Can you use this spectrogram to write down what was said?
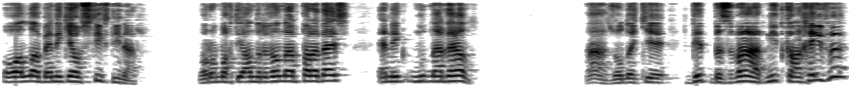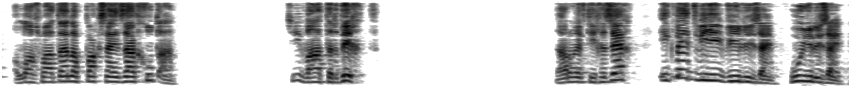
oh Allah, ben ik jouw stiefdienaar. Waarom mag die andere wel naar het paradijs en ik moet naar de hel? Ah, zodat je dit bezwaar niet kan geven, Allah SWT pakt zijn zaak goed aan. Zie, waterdicht. Daarom heeft hij gezegd, ik weet wie, wie jullie zijn, hoe jullie zijn.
